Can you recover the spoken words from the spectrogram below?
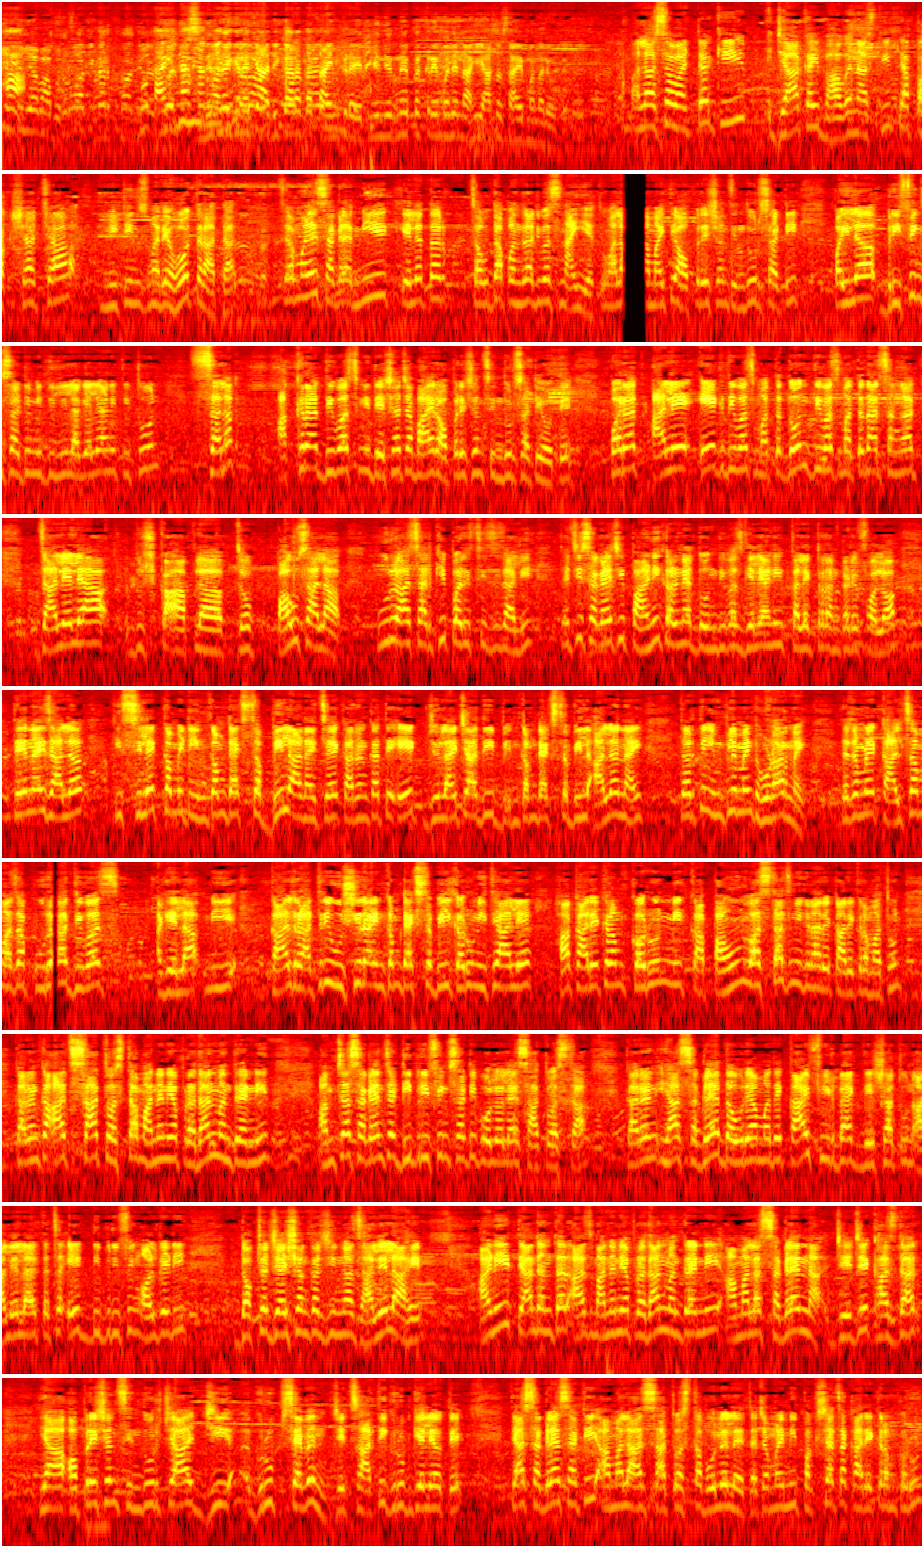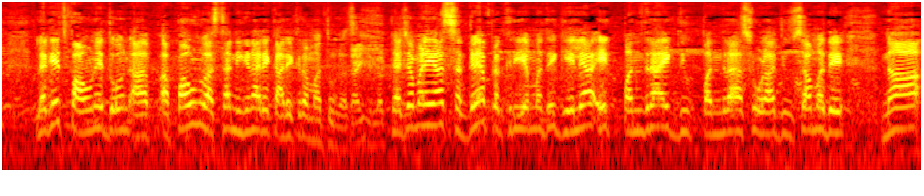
निर्णय घेण्याचे अधिकार आता ताईंकडे आहेत. मी निर्णय प्रक्रियेमध्ये नाही असं साहेब म्हणाले होते. मला असं वाटतं की ज्या काही भावना असतील त्या पक्षाच्या मीटिंग्समध्ये होत राहतात. त्यामुळे सगळ्या मी केलं तर चौदा पंधरा दिवस नाहीये. तुम्हाला माहिती आहे ऑपरेशन सिंदूरसाठी पहिलं ब्रीफिंगसाठी मी दिल्लीला गेले आणि तिथून सलग अकरा दिवस मी देशाच्या बाहेर ऑपरेशन सिंदूरसाठी होते. परत आले एक दिवस मत दोन दिवस मतदारसंघात झालेल्या दुष्काळ आपला जो पाऊस आला पूरासारखी परिस्थिती झाली. त्याची सगळ्याची पाहणी करण्यात दोन दिवस गेले आणि कलेक्टरांकडे फॉलोअप ते नाही झालं की सिलेक्ट कमिटी इन्कम टॅक्सचं बिल आणायचं आहे कारण का ते एक जुलैच्या आधी इन्कम टॅक्सचं बिल आलं नाही तर ते इम्प्लिमेंट होणार नाही. त्याच्यामुळे कालचा माझा पुरा दिवस गेला. मी काल रात्री उशिरा इन्कम टॅक्सचं बिल करून इथे आले. हा कार्यक्रम करून मी का- पाऊण वाजताच निघणार आहे कार्यक्रमातून कारण का आज सात वाजता माननीय प्रधानमंत्र्यांनी आमच्या सगळ्यांचं डीब्रीफिंगसाठी बोलवलं आहे सात वाजता. कारण ह्या सगळ्या दौऱ्यामध्ये काय फीडबॅक देशातून आलेला आहे त्याचं एक डीब्रीफिंग ऑलरेडी डॉक्टर जयशंकरजींना झालेलं आहे. आणि त्यानंतर आज माननीय प्रधानमंत्र्यांनी आम्हाला सगळ्यांना जे जे खासदार या ऑपरेशन सिंदूरच्या जी ग्रुप सेव्हन जे साती ग्रुप गेले होते त्या सगळ्यासाठी आम्हाला आज सात वाजता बोलवलं आहे. त्याच्यामुळे मी पक्षाचा कार्यक्रम करून लगेच पावणे दोन पाऊण वाजता निघणार कार्यक्रमातूनच. त्याच्यामुळे या सगळ्या प्रक्रियेमध्ये गेल्या एक पंधरा एक दिव पंधरा सोळा दिवसामध्ये ना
